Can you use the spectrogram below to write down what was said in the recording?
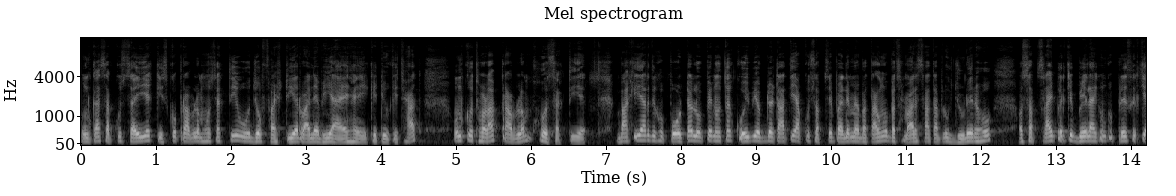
उनका सब कुछ सही है, किसको प्रॉब्लम हो सकती है, वो जो फ़र्स्ट ईयर वाले अभी आए हैं ए के के छात्र, उनको थोड़ा प्रॉब्लम हो सकती है। बाकी यार देखो पोर्टल ओपन होता है, कोई भी अपडेट आती है, आपको सबसे पहले मैं बताऊँगा, बस हमारे साथ आप लोग जुड़े रहो और सब्सक्राइब करके बेल आइकन को प्रेस करके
